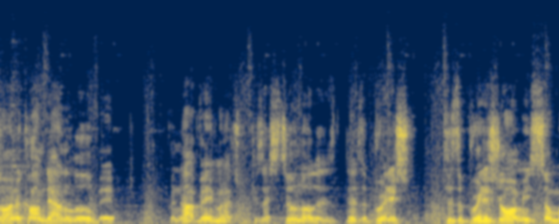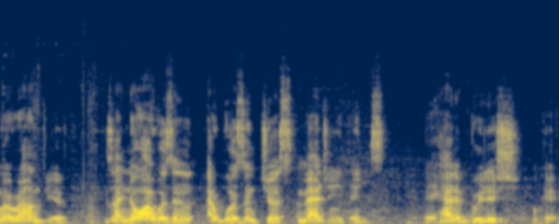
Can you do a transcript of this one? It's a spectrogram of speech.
Starting to calm down a little bit, but not very much because I still know there's, there's a British there's a British army somewhere around here. Because I know I wasn't I wasn't just imagining things. They had a British okay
